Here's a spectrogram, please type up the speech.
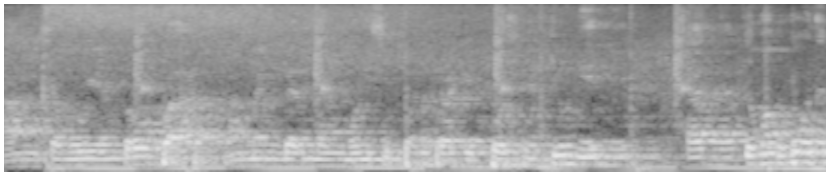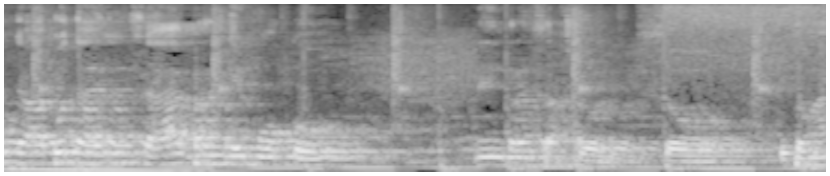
ang Samuyang Tropa, ang member ng Municipal Drug Enforcement Unit, at dumang po nagkaabutan sa barangay Muko ng transaksyon. So, ito nga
